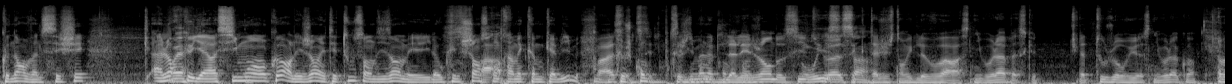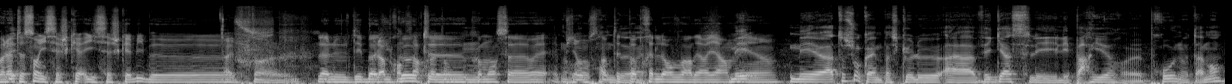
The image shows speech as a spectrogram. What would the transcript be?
Connor va le sécher. Alors Ouais. qu'il y a 6 mois encore, les gens étaient tous en disant mais il a aucune chance Ah. contre un mec comme Khabib. Ouais, que c'est- je comp- c'est- que j'ai mal à de la comprendre. légende aussi, Oui, tu vois, c'est que t'as juste envie de le voir à ce niveau-là parce que tu l'as toujours vu à ce niveau-là, quoi. Ah bah là, de toute façon, il sèche, il sèche Khabib. euh, putain, euh, là, le débat la du GOAT hein. euh, Mm. commence à. Ouais, et puis on sera peut-être pas ouais. près de le revoir derrière. Mais, Mais- Mais attention quand même, parce que le, à Vegas, les, les parieurs pros notamment,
